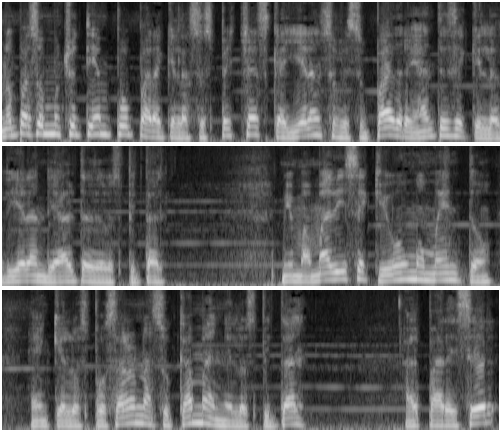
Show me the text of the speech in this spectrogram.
No pasó mucho tiempo para que las sospechas cayeran sobre su padre antes de que lo dieran de alta del hospital. Mi mamá dice que hubo un momento en que los posaron a su cama en el hospital. Al parecer,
